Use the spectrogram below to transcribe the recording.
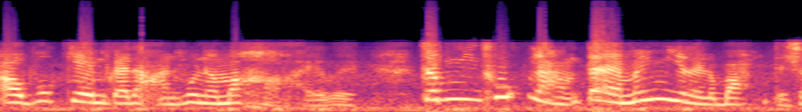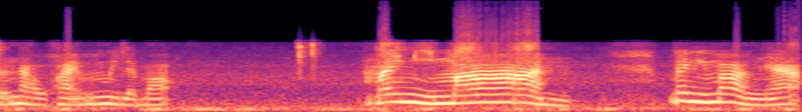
เอาพวกเกมกระดานพวกนี้มาขายเว้ย จะมีทุกอย่างแต่ไม่มีอะไรหรอกบ้าแต่ฉันเดาใครไม่มีอะไรบ้างไม่มีม่าน ไม่มีม่านแบบเนี้ย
